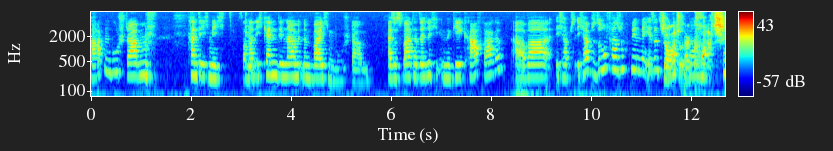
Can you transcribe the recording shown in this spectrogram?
harten Buchstaben kannte ich nicht. sondern ich kenne den Namen mit einem weichen Buchstaben. Also es war tatsächlich eine GK-Frage, aber ich habe ich hab so versucht, mir eine Eselsbrücke George oder. Quatsch?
